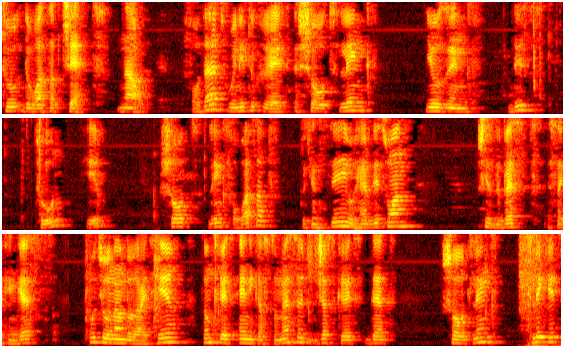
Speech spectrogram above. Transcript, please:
to the WhatsApp chat. Now, for that, we need to create a short link using this tool here. Short link for WhatsApp. We can see we have this one. Which is the best as I can guess. Put your number right here. Don't create any custom message. Just create that short link. Click it.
